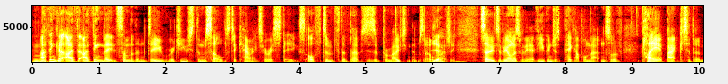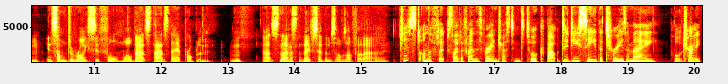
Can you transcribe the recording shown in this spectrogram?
Mm. I think I, th- I think that some of them do reduce themselves to characteristics, often for the purposes of promoting themselves. Yeah. Actually, so to be honest with you, if you can just pick up on that and sort of play it back to them in some derisive form, well, that's that's their problem. Mm. That's Fair that's they've set themselves up for that. I think. Just on the flip side, I find this very interesting to talk about. Did you see the Theresa May portrait,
